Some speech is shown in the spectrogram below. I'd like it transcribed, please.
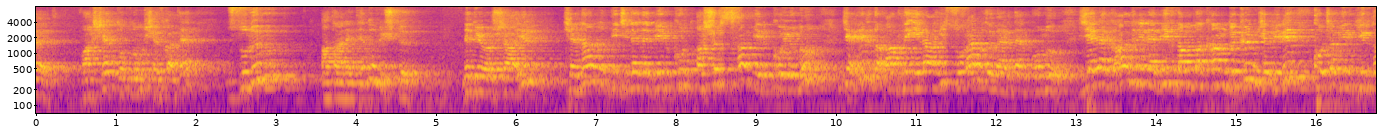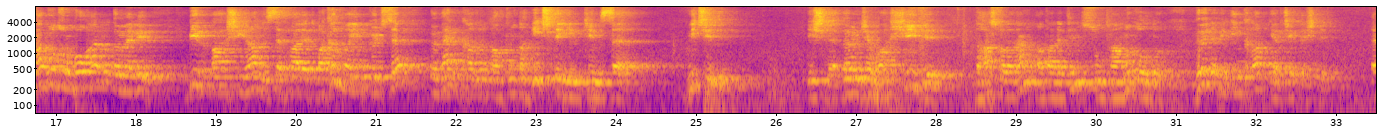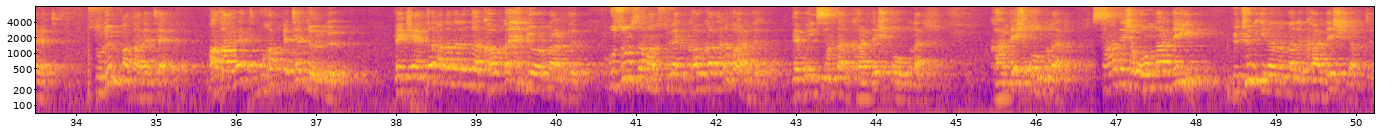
Evet, vahşet toplumu şefkate, zulüm adalete dönüştü. Ne diyor şair? Kenarı Dicle'de bir kurt aşırsa bir koyunu, gelir de adlı ilahi sorar Ömer'den onu. Yere kadir ile bir damla kan dökünce biri, koca bir girdap olur boğar Ömer'i. Bir aşiyan sefalet bakılmayıp göçse, Ömer kalır altında hiç değil kimse. Niçin? İşte önce vahşiydi, daha sonradan adaletin sultanı oldu. Böyle bir inkılap gerçekleşti. Evet, zulüm adalete, adalet muhabbete döndü. Ve kendi aralarında kavga ediyorlardı. Uzun zaman süren kavgaları vardı. Ve bu insanlar kardeş oldular. Kardeş oldular. Sadece onlar değil, bütün inananları kardeş yaptı.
